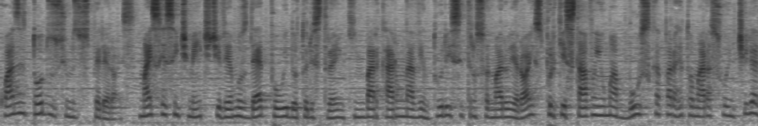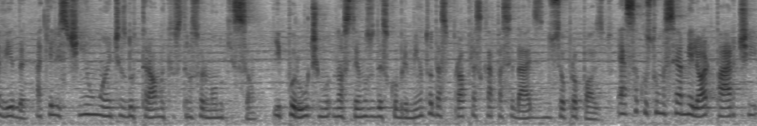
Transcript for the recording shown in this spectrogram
quase todos os filmes de super-heróis. Mais recentemente tivemos Deadpool e Doutor Estranho que embarcaram na aventura e se transformaram em heróis porque estavam em uma busca para retomar a sua antiga vida, a que eles tinham antes do trauma que os transformou no que são. E por último, nós temos o descobrimento das próprias capacidades do seu propósito. Essa costuma ser a melhor parte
